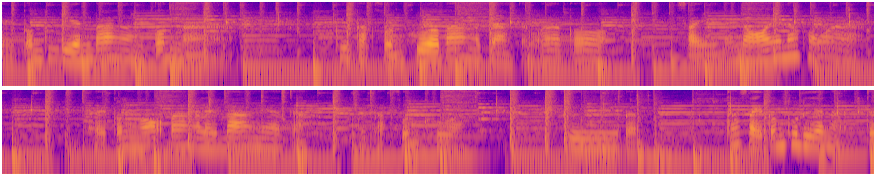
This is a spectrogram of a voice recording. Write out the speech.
ส่ต้นทุเรียนบ้างต้นหนาพืชผักสวนครัวบ้างนะจ๊ะแต่ว่าก็ใส่น้อยๆนะ เพราะว่า ใส่ต้นเงาะบ้างอะไรบ้างเนี่ยจ้ะพืชผักสวนครัว คือแบบถ้าใส่ต้นทุเรียนอะ จะ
